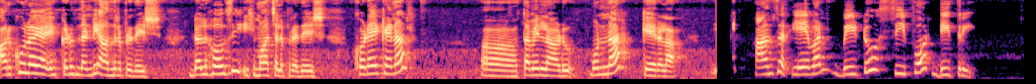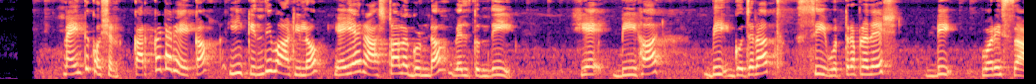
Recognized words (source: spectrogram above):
Araku Loya ఎక్కడుందండి? Andhra Pradesh. Dalhousie Himachal Pradesh. Kodaikanal Tamil Nadu Munnar Kerala. Answer A one B two C four D three ninth question కర్కట రేఖ ఈ కింది వాటిలో ఏ ఏ రాష్ట్రాల గుండా వెళ్తుంది? A Bihar B Gujarat C Uttar Pradesh D Orissa.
